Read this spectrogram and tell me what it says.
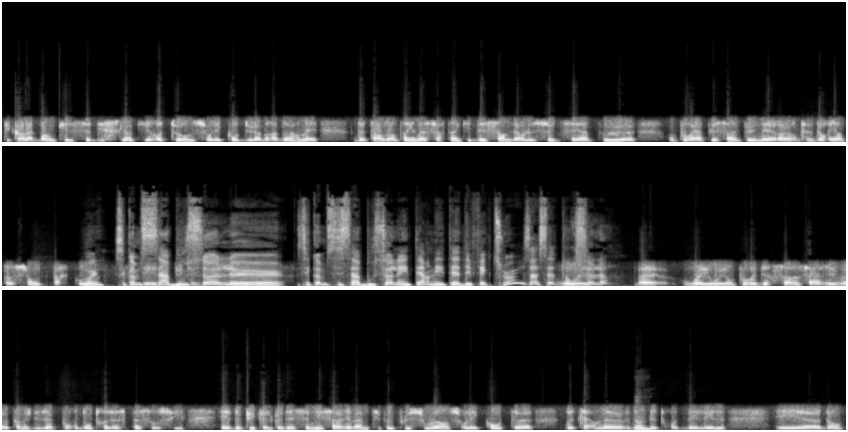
Puis quand la banquise se disloque, ils retournent sur les côtes du Labrador. Mais de temps en temps, il y en a certains qui descendent vers le sud. C'est un peu, euh, on pourrait appeler ça un peu une erreur d'orientation ou de parcours. Oui. C'est comme si sa boussole, euh, c'est comme si sa boussole interne était défectueuse à cet ours-là? Ben oui, oui, on pourrait dire ça. Ça arrive, comme je disais, pour d'autres espèces aussi. Et depuis quelques décennies, ça arrive un petit peu plus souvent sur les côtes euh, de Terre-Neuve, dans le mm. détroit de Belle-Île. Et euh, donc,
